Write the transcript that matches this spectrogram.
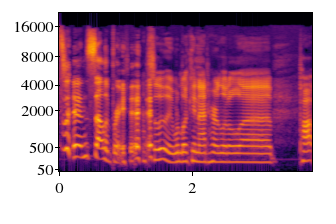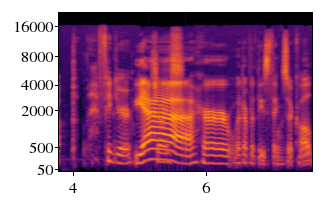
and celebrate it. Absolutely. We're looking at her little uh, pop figure. Yeah, her whatever these things are called,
